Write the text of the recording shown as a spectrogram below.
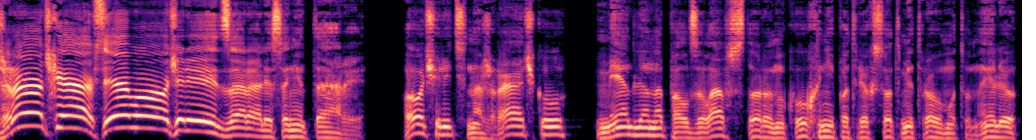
«Жрачка! Все в очередь!» — заорали санитары. Очередь на жрачку медленно ползла в сторону кухни по трехсотметровому туннелю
